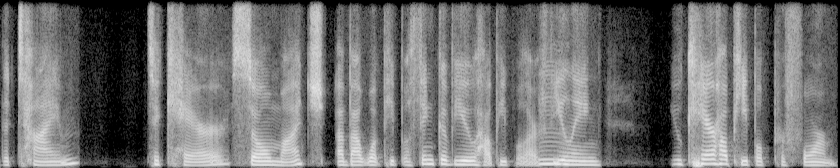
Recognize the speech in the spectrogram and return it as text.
the time to care so much about what people think of you how people are mm. feeling you care how people perform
